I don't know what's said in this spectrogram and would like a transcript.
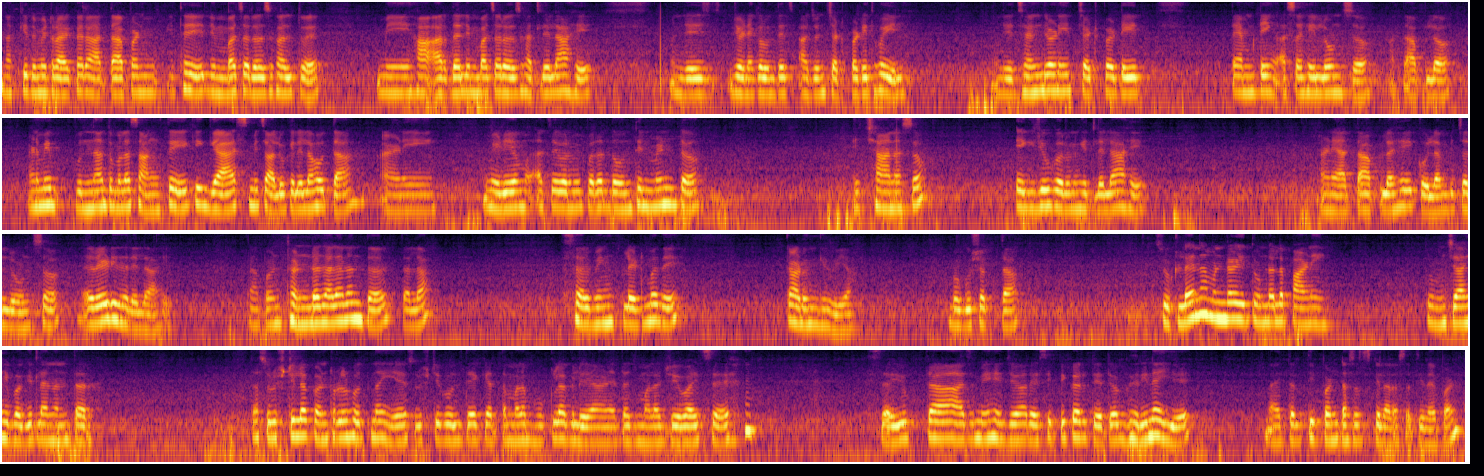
नक्की तुम्ही ट्राय करा. आता आपण इथे लिंबाचा रस घालतो आहे मी हा अर्ध्या लिंबाचा रस घातलेला आहे. म्हणजे जेणेकरून तेच अजून चटपटीत होईल. म्हणजे झणझणीत चटपटीत टेम्पटिंग असं हे लोणचं आता आपलं. आणि मी पुन्हा तुम्हाला सांगते की गॅस मी चालू केलेला होता आणि मीडियम आचेवर मी परत दोन तीन मिनटं हे छान असं एकजीव करून घेतलेलं आहे. आणि आता आपलं हे कोलंबीचं लोणचं रेडी झालेलं आहे. तर आपण थंड झाल्यानंतर त्याला सर्विंग प्लेटमध्ये काढून घेऊया. बघू शकता. सुटलं आहे ना मंडळी तोंडाला पाणी? तुमच्याही बघितल्यानंतर. त्या सृष्टीला कंट्रोल होत नाही आहे सृष्टी बोलते की आता मला भूक लागली आहे आणि आता मला जेवायचं आहे संयुक्त आज मी हे जेव्हा रेसिपी करते तेव्हा घरी नाही आहे नाहीतर ती पण तसंच केलं नसतं तिने पण.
